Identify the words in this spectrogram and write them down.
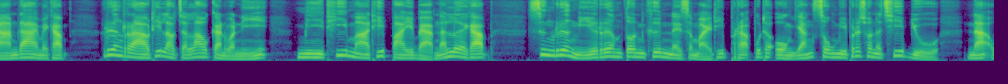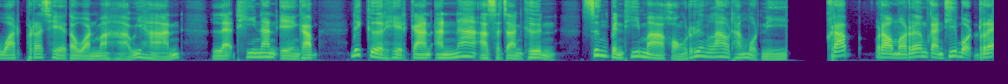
น้ำได้ไหมครับ เรื่องราวที่เราจะเล่ากันวันนี้ มีที่มาที่ไปแบบนั้นเลยครับ ซึ่งเรื่องนี้เริ่มต้นขึ้นในสมัยที่พระพุทธองค์ยังทรงมีพระชนชีพอยู่ ณวัดพระเชตวันมหาวิหาร และที่นั่นเองครับ ได้เกิดเหตุการณ์อันน่าอัศจรรย์ขึ้น ซึ่งเป็นที่มาของเรื่องเล่าทั้งหมดนี้ ครับ เรามาเริ่มกันที่บทแร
